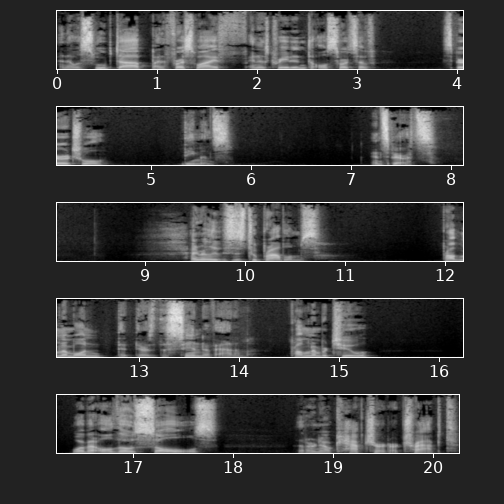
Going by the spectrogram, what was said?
and that was swooped up by the first wife and was created into all sorts of spiritual demons and spirits. And really this is two problems. Problem number one, that there's the sin of Adam. Problem number two, what about all those souls that are now captured or trapped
